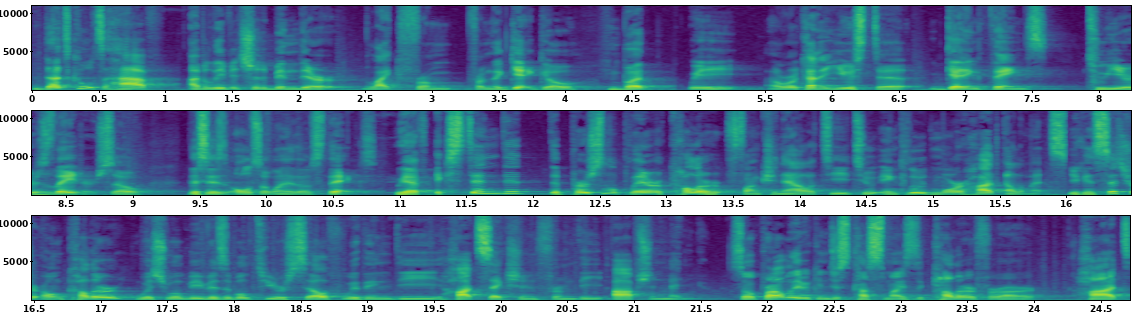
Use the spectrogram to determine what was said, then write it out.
that's cool to have. I believe it should have been there like from from the get-go, but we we're kind of used to getting things 2 years later. So this is also one of those things. We have extended the personal player color functionality to include more HUD elements. You can set your own color, which will be visible to yourself within the HUD section from the option menu. So probably we can just customize the color for our HUD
